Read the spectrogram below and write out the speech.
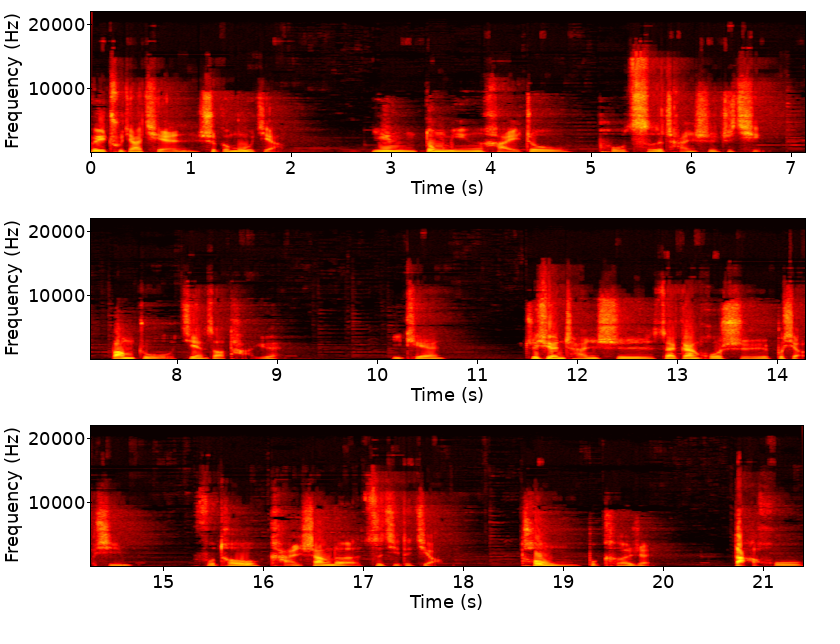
未出家前是个木匠。应东明海州普慈禅师之请，帮助建造塔院。一天，智轩禅师在干活时不小心，斧头砍伤了自己的脚，痛不可忍，大呼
